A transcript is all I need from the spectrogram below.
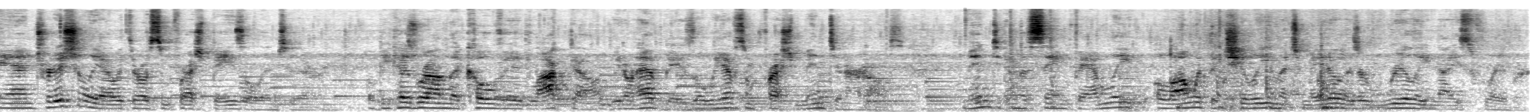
And traditionally I would throw some fresh basil into there. But because we're on the COVID lockdown, we don't have basil, we have some fresh mint in our house. Mint in the same family, along with the chili and the tomato, is a really nice flavor.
